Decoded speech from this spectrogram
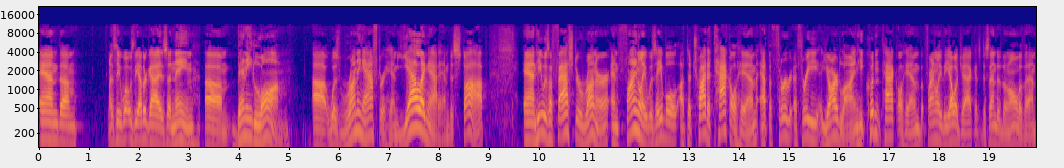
And um, let's see, what was the other guy's uh, name? Um, Benny Lom uh, was running after him, yelling at him to stop. And he was a faster runner and finally was able uh, to try to tackle him at the th- uh, three yard line. He couldn't tackle him, but finally the Yellow Jackets descended on all of them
